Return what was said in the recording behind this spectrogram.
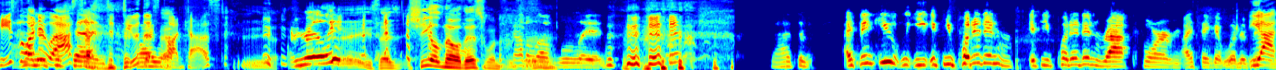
He's the one who asked us to do this would- podcast. really? he says she'll know this one for Gotta sure. love Lin. That's a I think you, you if you put it in if you put it in rap form, I think it would have been. Yeah,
